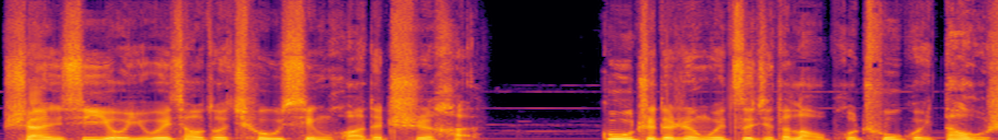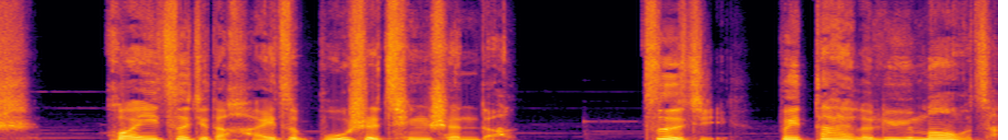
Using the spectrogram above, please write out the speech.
陕西有一位叫做邱杏华的痴汉。固执的认为自己的老婆出轨道士，怀疑自己的孩子不是亲生的，自己被戴了绿帽子。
